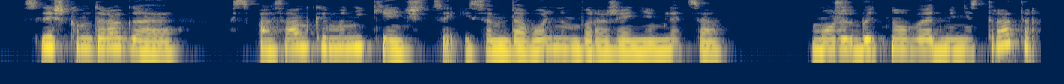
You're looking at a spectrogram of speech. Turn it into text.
– слишком дорогая, с осанкой манекенщицы и самодовольным выражением лица. Может быть, новый администратор?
